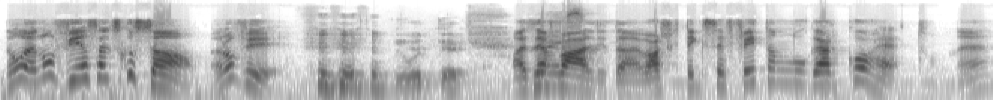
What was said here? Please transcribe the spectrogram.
Não, eu não vi essa discussão. Eu não vi. Mas é Mas- válida. Eu acho que tem que ser feita no lugar correto, né?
